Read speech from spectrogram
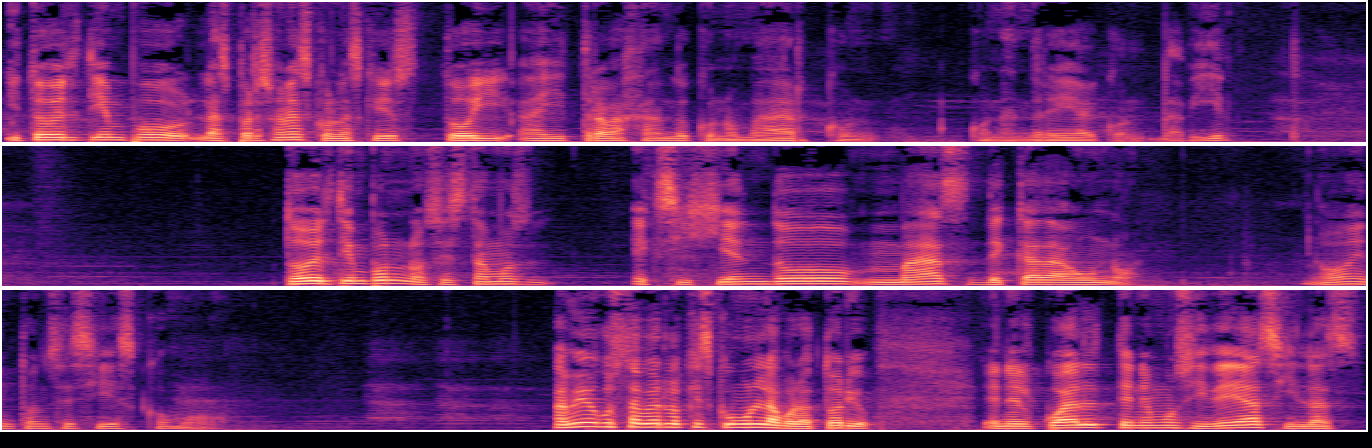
Y todo el tiempo las personas con las que yo estoy ahí trabajando, con Omar, con, con Andrea, con David, todo el tiempo nos estamos exigiendo más de cada uno. ¿No? Entonces sí es como... A mí me gusta ver lo que es como un laboratorio en el cual tenemos ideas y las,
